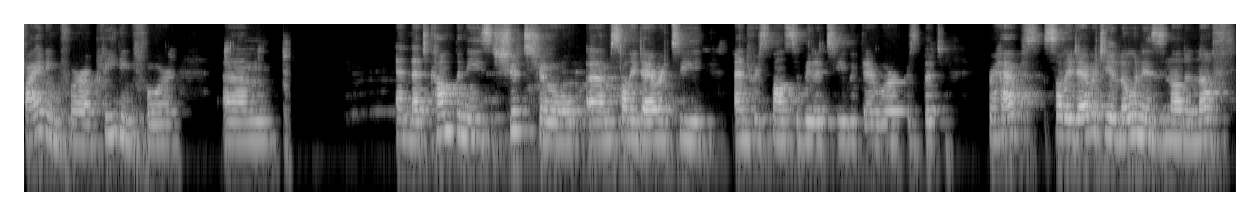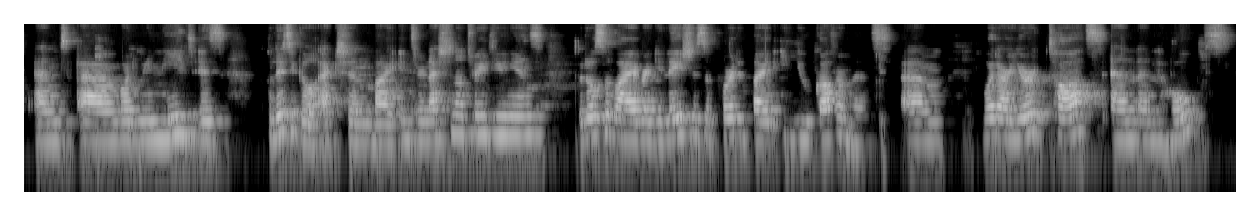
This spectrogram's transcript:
fighting for, are pleading for. Um, and that companies should show um, solidarity and responsibility with their workers. But perhaps solidarity alone is not enough. And um, what we need is political action by international trade unions, but also by regulations supported by the EU governments. Um, what are your thoughts and, and hopes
